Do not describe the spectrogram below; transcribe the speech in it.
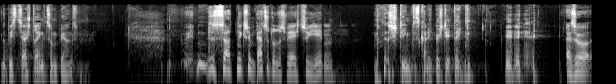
Du bist sehr streng zum Bernd. Das hat nichts mit Bernd zu tun, das wäre ich zu jedem. Das stimmt, das kann ich bestätigen. Also,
